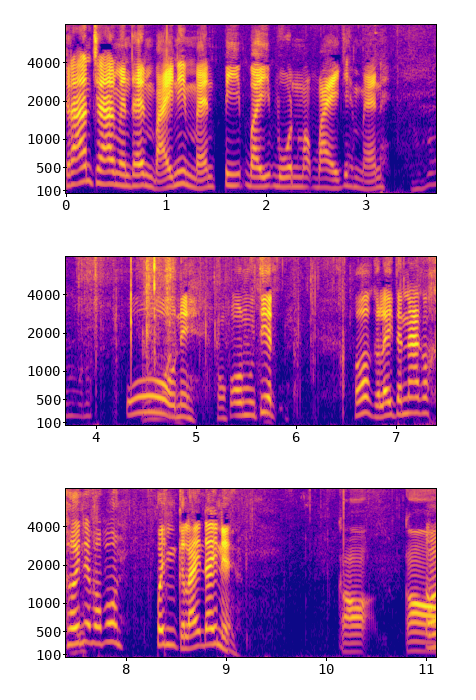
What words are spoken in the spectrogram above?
ច្រើនច្រើនមែនទែនបែកនេះមិនមែន2 3 4មកបែកទេមិនមែនទេអូនេះបងប្អូនមួយទៀតអូកន្លែងតាណាក៏ឃើញដែរបងប្អូនពេញកន្លែងដីនេះកកអូ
